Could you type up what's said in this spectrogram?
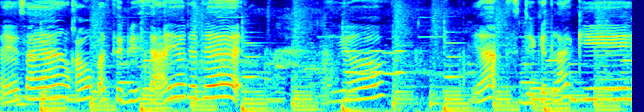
Ayo sayang, kamu pasti bisa. Ayo, Dedek. Ayo. Ya, sedikit lagi.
